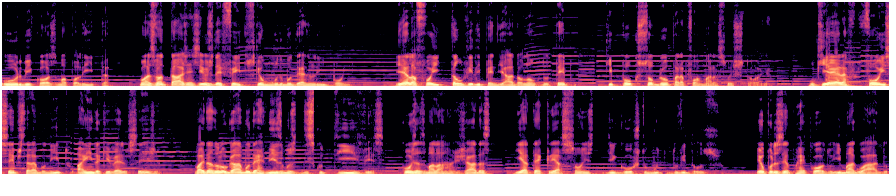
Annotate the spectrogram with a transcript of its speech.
urbe cosmopolita, com as vantagens e os defeitos que o mundo moderno lhe impõe. E ela foi tão vilipendiada ao longo do tempo que pouco sobrou para formar a sua história. O que era, foi e sempre será bonito, ainda que velho seja, vai dando lugar a modernismos discutíveis, coisas mal arranjadas e até criações de gosto muito duvidoso. Eu, por exemplo, recordo, e magoado,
